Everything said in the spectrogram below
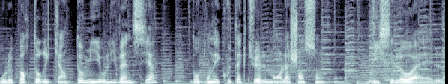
ou le portoricain Tommy Olivencia, dont on écoute actuellement la chanson Díselo a elle.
